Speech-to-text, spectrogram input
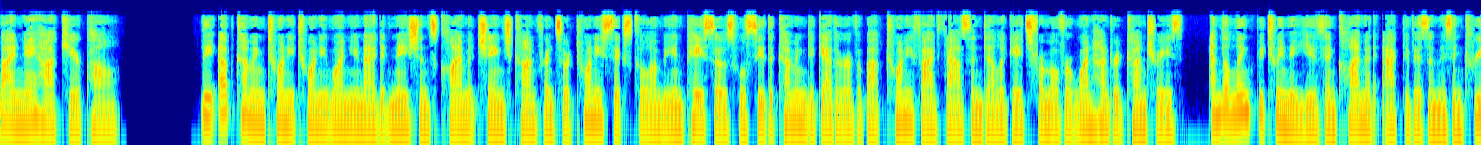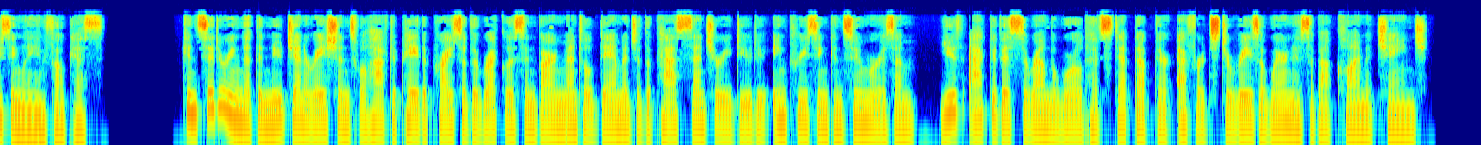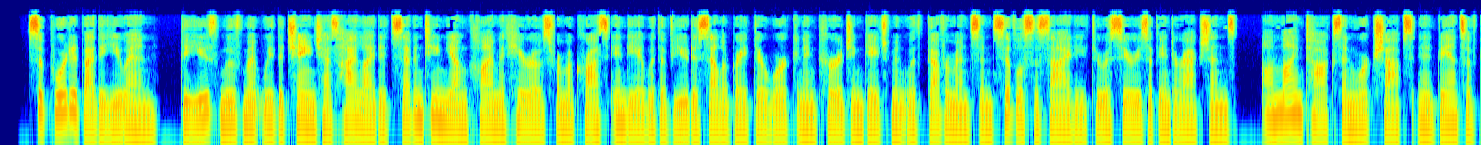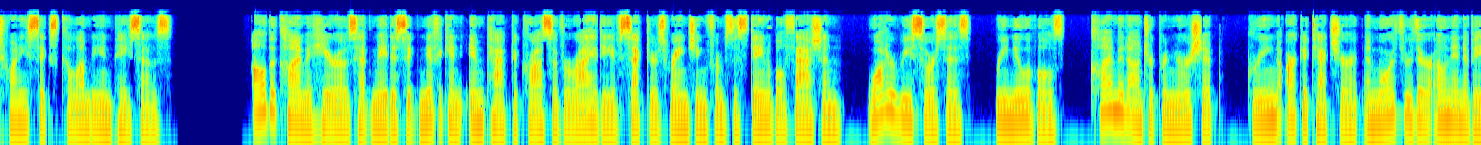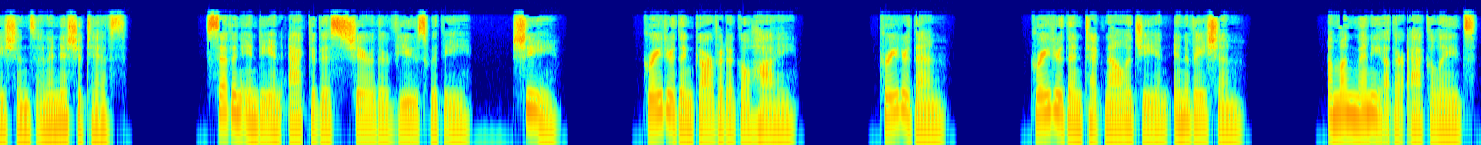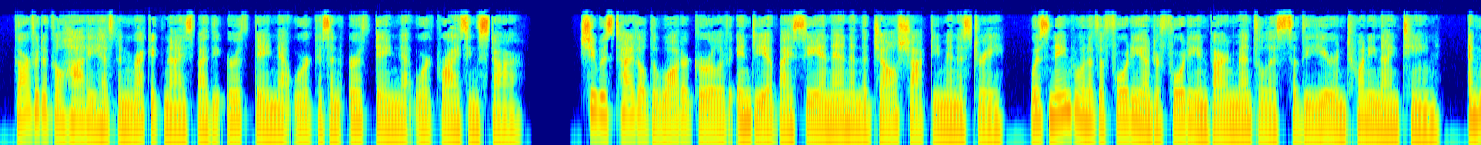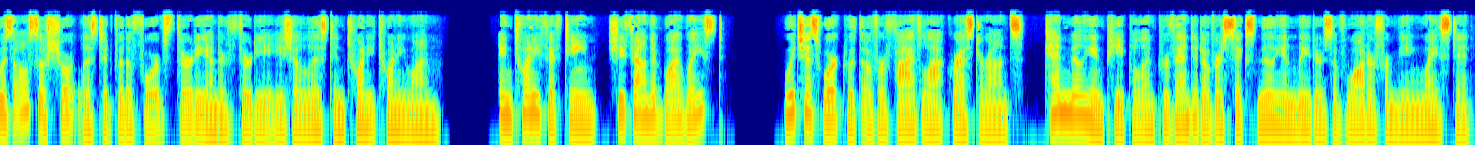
By Neha Kirpal. The upcoming 2021 United Nations Climate Change Conference, or 26 Colombian pesos, will see the coming together of about 25,000 delegates from over 100 countries, and the link between the youth and climate activism is increasingly in focus. Considering that the new generations will have to pay the price of the reckless environmental damage of the past century due to increasing consumerism, youth activists around the world have stepped up their efforts to raise awareness about climate change. Supported by the UN, the youth movement We the Change has highlighted 17 young climate heroes from across India with a view to celebrate their work and encourage engagement with governments and civil society through a series of interactions, online talks, and workshops in advance of 26 Colombian pesos. All the climate heroes have made a significant impact across a variety of sectors ranging from sustainable fashion, water resources, renewables, climate entrepreneurship, green architecture, and more through their own innovations and initiatives. Seven Indian activists share their views with E. She. Greater than Garvita Gulhati. Greater than. Greater than technology and innovation. Among many other accolades, Garvita Gulhati has been recognized by the Earth Day Network as an Earth Day Network Rising Star. She was titled the Water Girl of India by CNN and the Jal Shakti Ministry, was named one of the 40 under 40 environmentalists of the year in 2019, and was also shortlisted for the Forbes 30 Under 30 Asia list in 2021. In 2015, she founded Why Waste? Which has worked with over 5 lakh restaurants, 10 million people, and prevented over 6 million liters of water from being wasted.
